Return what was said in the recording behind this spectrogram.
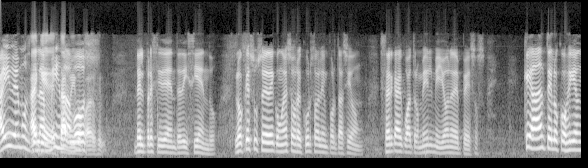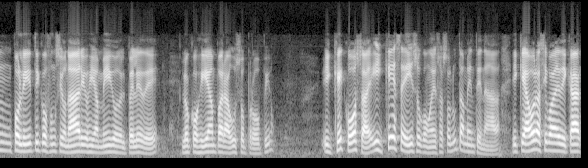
ahí vemos de Hay la misma voz del presidente diciendo lo que sucede con esos recursos de la importación, cerca de 4 mil millones de pesos, que antes lo cogían políticos, funcionarios y amigos del PLD, lo cogían para uso propio. ¿Y qué cosa? ¿Y qué se hizo con eso? Absolutamente nada. Y que ahora se va a dedicar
